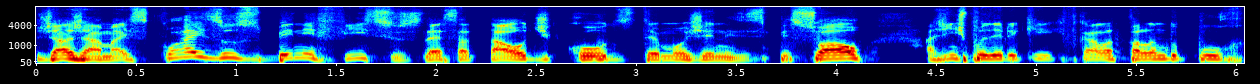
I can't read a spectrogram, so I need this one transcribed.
já já, mas quais os benefícios dessa tal de cold thermogênese? Pessoal, a gente poderia ficar falando por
